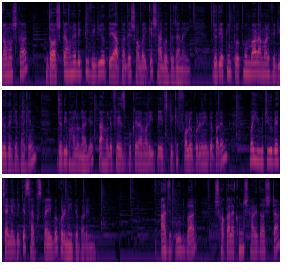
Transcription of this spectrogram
নমস্কার। দশ কাহনের একটি ভিডিওতে আপনাদের সবাইকে স্বাগত জানাই। যদি আপনি প্রথমবার আমার ভিডিও দেখে থাকেন, যদি ভালো লাগে, তাহলে ফেসবুকের আমার এই পেজটিকে ফলো করে নিতে পারেন বা ইউটিউবের চ্যানেলটিকে সাবস্ক্রাইবও করে নিতে পারেন। আজ বুধবার, সকাল এখন সাড়ে দশটা,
